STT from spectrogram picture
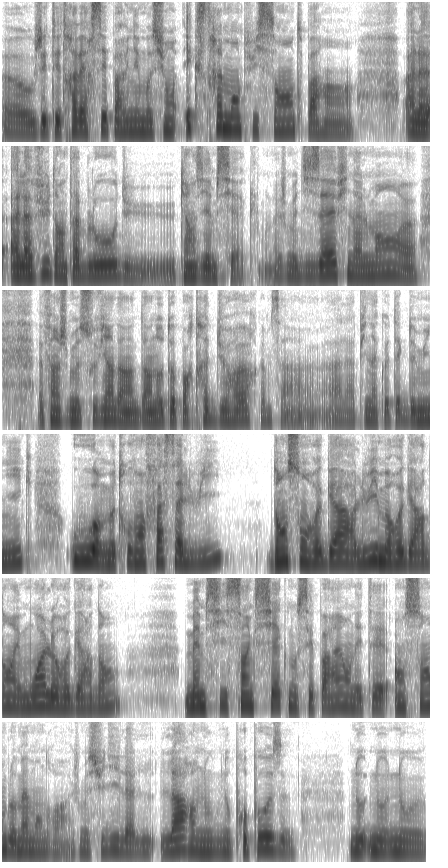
où j'étais traversée par une émotion extrêmement puissante, par à, la, vue d'un tableau du XVe siècle. je me disais finalement, euh, enfin, je me souviens d'un autoportrait de Dürer comme ça à la Pinacothèque de Munich, où en me trouvant face à lui, dans son regard, lui me regardant et moi le regardant, même si cinq siècles nous séparaient, on était ensemble au même endroit. Je me suis dit, l'art nous, nous propose nous, nous,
